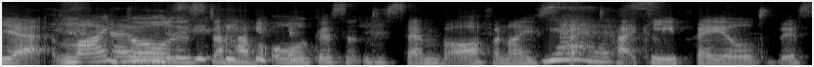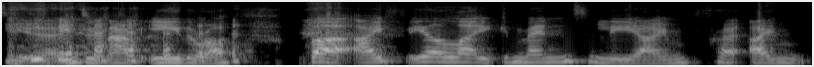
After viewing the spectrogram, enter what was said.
Yeah, my goal um, is to have August and December off, and I yes. spectacularly failed this year and didn't have either off. But I feel like mentally, I'm pre- I'm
